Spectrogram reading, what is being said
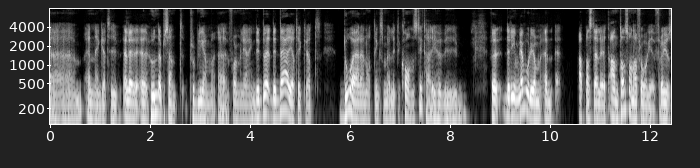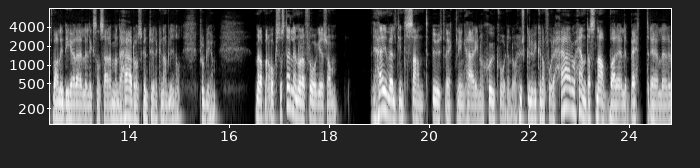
eh, en negativ eller 100 eh, problemformulering, det, det är där jag tycker att då är det någonting som är lite konstigt här i hur vi... För det rimliga vore ju om en, att man ställer ett antal sådana frågor för att just validera eller liksom så här, men det här då skulle inte kunna bli något problem. Men att man också ställer några frågor som det här är en väldigt intressant utveckling här inom sjukvården. Då. Hur skulle vi kunna få det här att hända snabbare eller bättre eller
